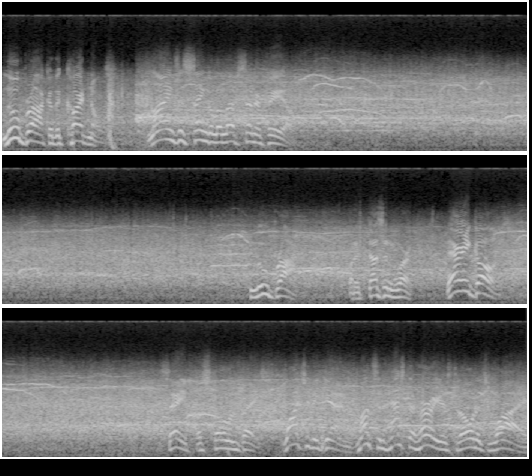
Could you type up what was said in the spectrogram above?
Lou Brock of the Cardinals lines a single to left center field. Lou Brock, but it doesn't work. There he goes. Safe, a stolen base. Watch it again. Munson has to hurry his throw, and it's wide.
